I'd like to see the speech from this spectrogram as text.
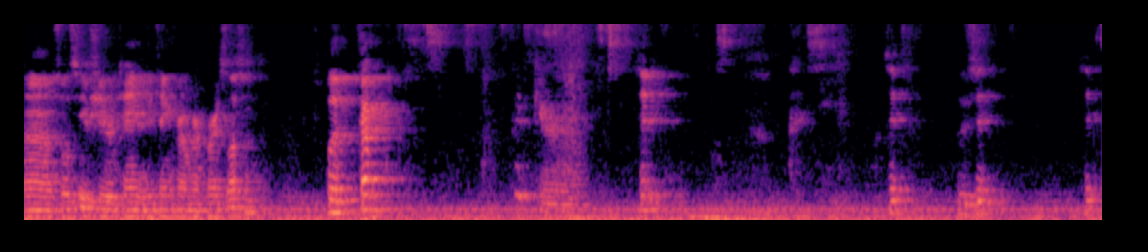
Uh, so we'll see if she retained anything from her first lesson. Blue, come. Good girl. Sit. Sit. Sit. Sit.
